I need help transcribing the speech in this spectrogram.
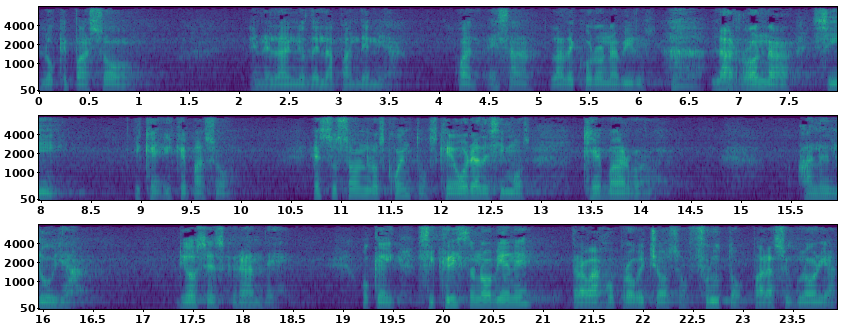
lo que pasó en el año de la pandemia. ¿Cuál? Esa, la de coronavirus. La rona, sí. ¿Y qué, ¿Y qué pasó? Estos son los cuentos que ahora decimos, qué bárbaro. Aleluya. Dios es grande. Ok, si Cristo no viene, trabajo provechoso, fruto para su gloria,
